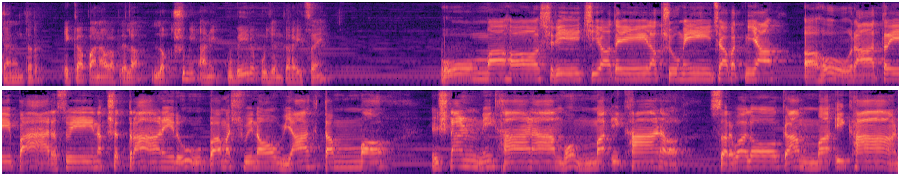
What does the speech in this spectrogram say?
त्यानंतर एका पानावर आपल्याला लक्ष्मी आणि कुबेर पूजन करायचंय. ओम श्री चियते लक्ष्मी च पत्न्या। अहोरात्रे पारस्वे नक्षत्राणि रूपमश्विनो व्याक्तम्। इष्णन्निखाणामुम्म इखाण सर्वलोकम् इखाण।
